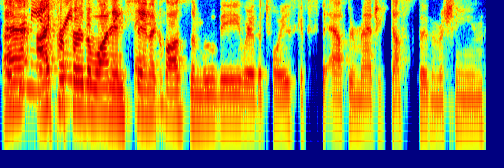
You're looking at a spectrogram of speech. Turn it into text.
so Uh, I prefer the one in great Santa. Claus the movie where the toys get spit out their magic dust through the machine,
